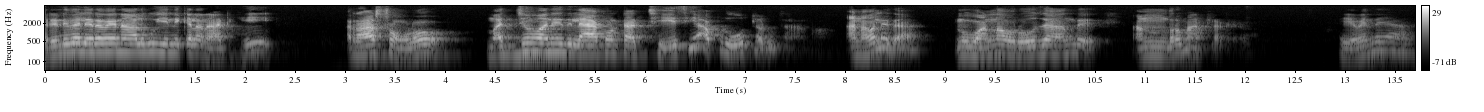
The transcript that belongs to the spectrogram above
రెండు వేల ఇరవై నాలుగు ఎన్నికల నాటికి రాష్ట్రంలో మద్యం అనేది లేకుండా చేసి అప్పుడు ఓట్లు అడుగుతాను అనవలేదా నువ్వు అన్నావు రోజా అంది. అందరూ మాట్లాడారు. ఏమైందయ్యా?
